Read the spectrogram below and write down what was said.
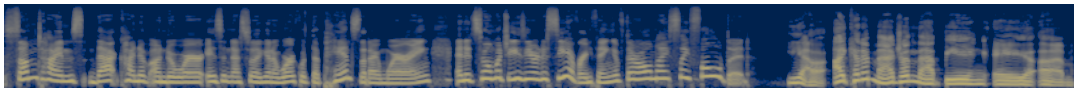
sometimes that kind of underwear isn't necessarily going to work with the pants that I'm wearing, and it's so much easier to see everything if they're all nicely folded. Yeah, I can imagine that being a um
